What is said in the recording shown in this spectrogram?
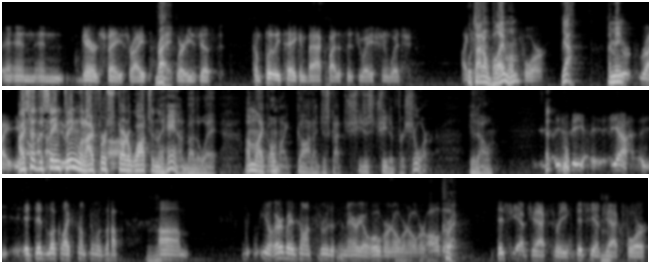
in in Garrett's face, right? Right. Where he's just completely taken back by the situation, which I Which I don't blame him. for. Yeah. I mean, You're right. You I know, said the same do thing when I first uh, started watching the hand, by the way. I'm like, oh my God, I just got, she just cheated for sure. You know? You see, yeah, it did look like something was up. Mm-hmm. Um, you know, everybody's gone through the scenario over and over and over. All the Correct. Mm-hmm. did she have Jack three? Did she have Jack four?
